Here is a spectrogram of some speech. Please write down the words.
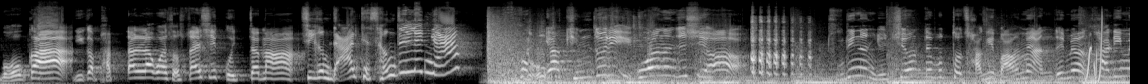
뭐가? 네가 밥 달라고 해서 쌀 씻고 있잖아. 지금 나한테 성질냈냐? 어, 야 김두리, 뭐 하는 짓이야? 두리는 유치원 때부터 자기 마음에 안 들면 칼이며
